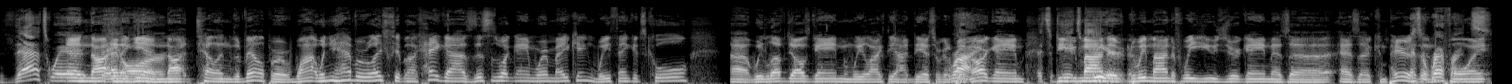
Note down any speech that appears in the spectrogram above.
that's where and not and again are- not telling the developer why when you have a relationship like hey guys this is what game we're making we think it's cool uh, we loved y'all's game and we like the idea so we're gonna put in our game It's- do you mind if, do we mind if we use your game as a as a comparison reference. point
